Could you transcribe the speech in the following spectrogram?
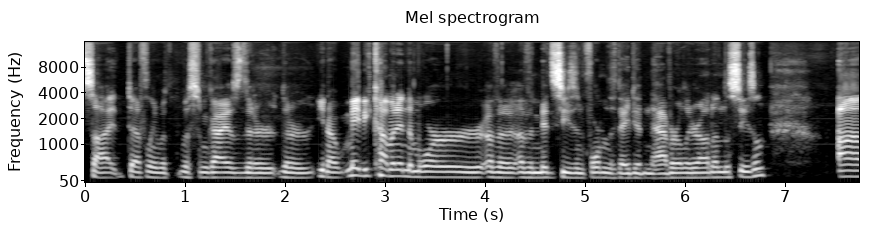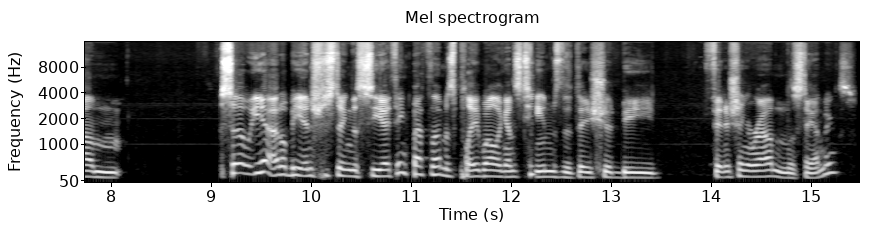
side. Definitely with, with some guys that are that are you know maybe coming into more of a of a mid season form that they didn't have earlier on in the season. Um, so yeah, it'll be interesting to see. I think Bethlehem has played well against teams that they should be finishing around in the standings,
